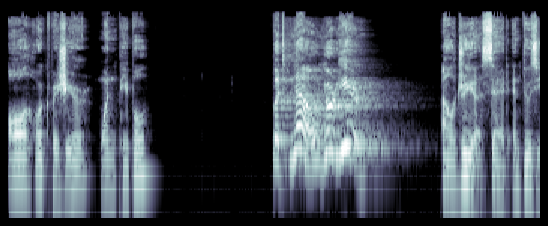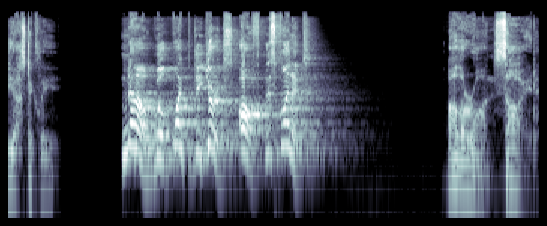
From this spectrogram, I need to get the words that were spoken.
all Hork-Bajir one people? But now you're here! Aldrea said enthusiastically. Now we'll wipe the Yeerks off this planet! Alloran sighed.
